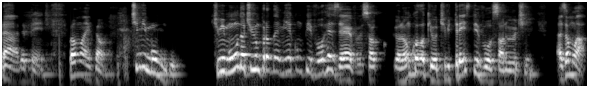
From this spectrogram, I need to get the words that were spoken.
Não, depende. Vamos lá então. Time mundo. Time mundo eu tive um probleminha com pivô reserva. Eu, só, eu não coloquei, eu tive três pivôs só no meu time. Mas vamos lá.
